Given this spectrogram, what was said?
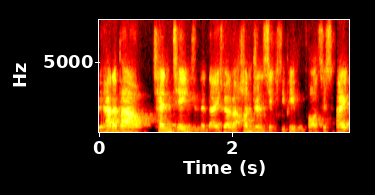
we had about 10 teams in the day. So we had about 160 people participate.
